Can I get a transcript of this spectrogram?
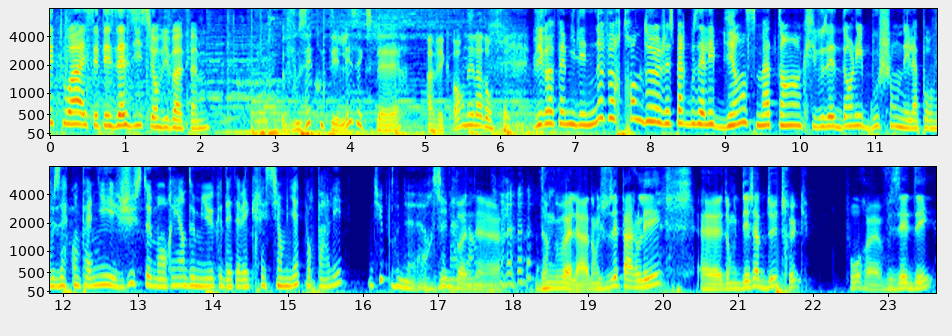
C'est toi et c'était Zazie sur Vivre FM. Vous écoutez les experts avec Ornella Dampron. Vivre FM, il est 9h32. J'espère que vous allez bien ce matin. Que Si vous êtes dans les bouchons, on est là pour vous accompagner. Et justement, rien de mieux que d'être avec Christian Millette pour parler du bonheur ce Du matin. bonheur. donc voilà. Donc je vous ai parlé euh, donc déjà deux trucs pour euh, vous aider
